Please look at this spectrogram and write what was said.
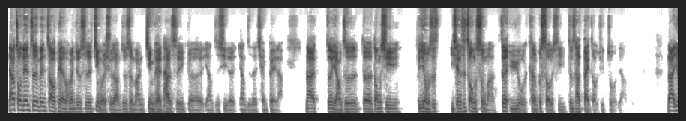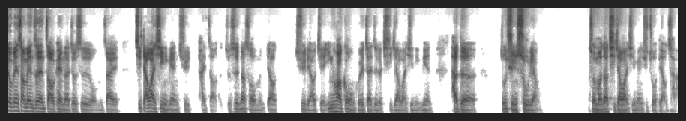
那中间这边照片的话，就是晋伟学长，就是蛮敬佩，他是一个养殖系的养殖的前辈啦。那这养殖的东西，毕竟我是以前是种树嘛，这鱼我可能不熟悉，就是他带走去做这样子。那右边上面这张照片呢，就是我们在七家湾溪里面去拍照的，就是那时候我们要去了解樱花钩鲑在这个七家湾溪里面。它的族群数量，所以我们到七家湾溪里面去做调查。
